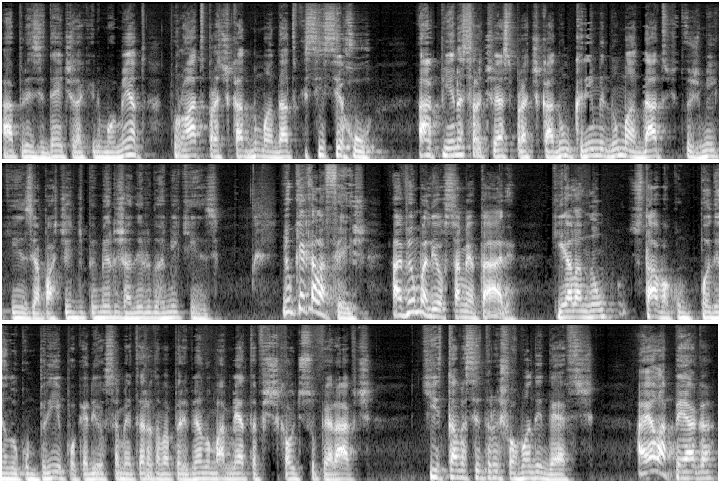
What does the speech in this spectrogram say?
a presidente naquele momento por um ato praticado no mandato que se encerrou, apenas se ela tivesse praticado um crime no mandato de 2015, a partir de 1 de janeiro de 2015. E o que, que ela fez? Havia uma lei orçamentária que ela não estava podendo cumprir, porque a lei orçamentária estava prevendo uma meta fiscal de superávit que estava se transformando em déficit. Aí ela pega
